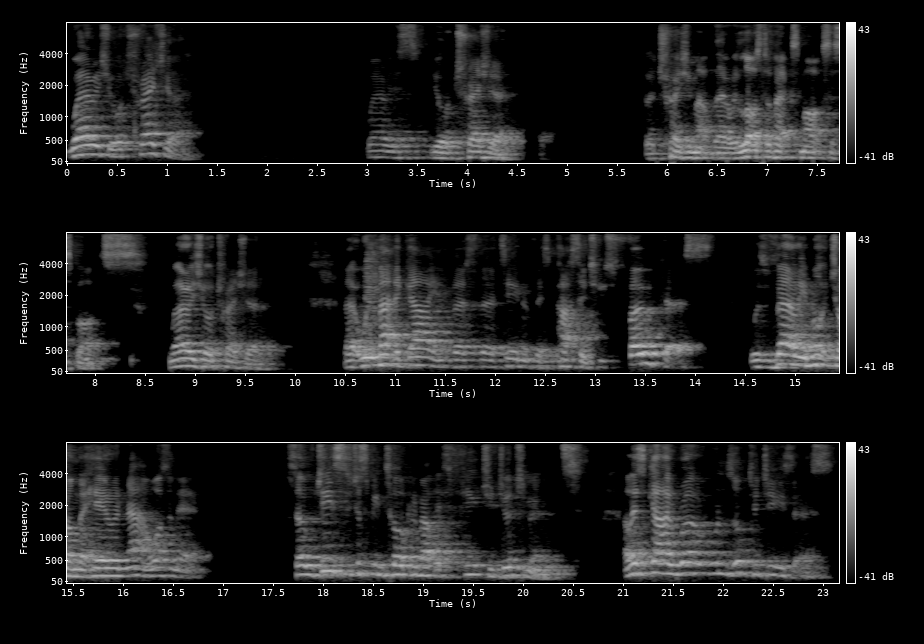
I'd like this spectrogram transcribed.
Where is your treasure? Where is your treasure? Got a treasure map there with lots of X marks the spots. Where is your treasure? Uh, we met a guy in verse 13 of this passage whose focus was very much on the here and now, wasn't it? So Jesus has just been talking about this future judgment. And this guy runs up to Jesus,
